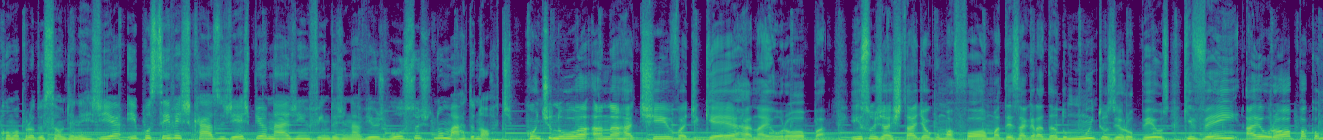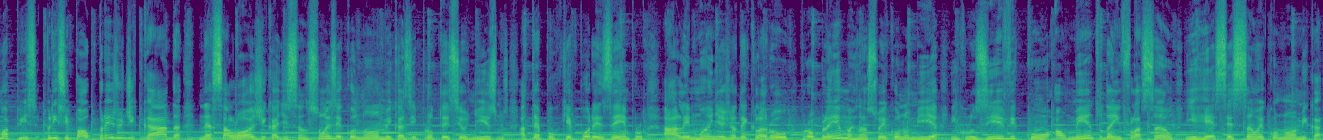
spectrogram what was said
como a produção de energia e possíveis casos de espionagem vindos de navios russos no Mar do Norte. Continua a narrativa de guerra na Europa. Isso já está de alguma forma desagradando muitos europeus que veem a Europa como a principal prejudicada nessa lógica de sanções econômicas e protecionismos, até porque, por exemplo, a Alemanha já declarou problemas na sua economia inclusive com aumento da inflação e recessão econômica.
